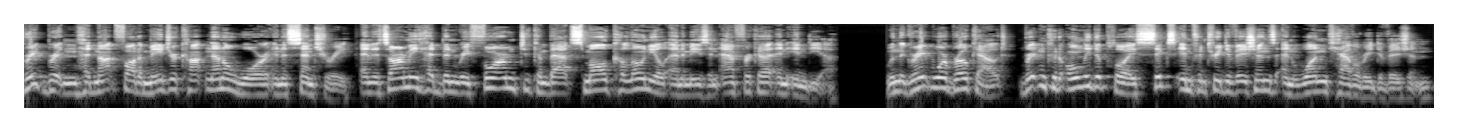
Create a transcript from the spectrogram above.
Great Britain had not fought a major continental war in a century, and its army had been reformed to combat small colonial enemies in Africa and India. When the Great War broke out, Britain could only deploy six infantry divisions and one cavalry division.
